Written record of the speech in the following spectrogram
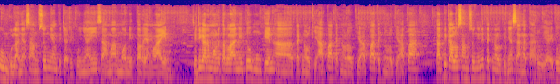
unggulannya Samsung yang tidak dipunyai sama monitor yang lain. Jadi karena monitor lain itu mungkin uh, teknologi apa, teknologi apa, teknologi apa, Tapi kalau Samsung ini teknologinya sangat baru yaitu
